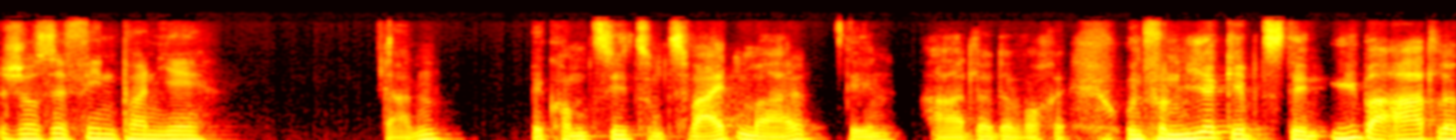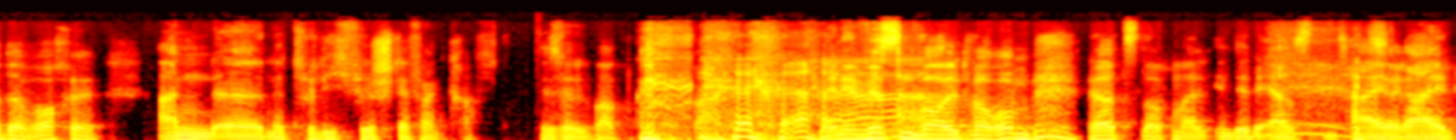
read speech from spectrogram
Josephine Panier. Dann? bekommt sie zum zweiten Mal den Adler der Woche. Und von mir gibt es den Überadler der Woche an äh, natürlich für Stefan Kraft. Das ist ja überhaupt keine Frage. Wenn ihr wissen wollt, warum, hört es noch mal in den ersten Teil rein.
